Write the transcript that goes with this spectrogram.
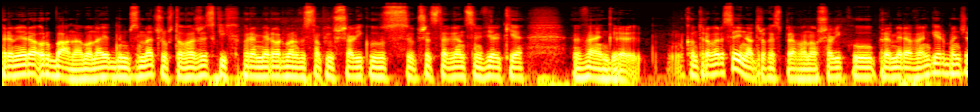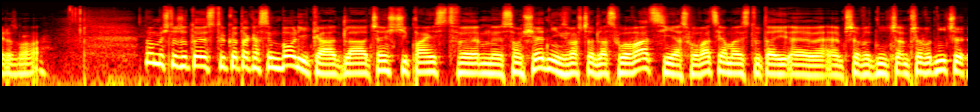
premiera Orbana, bo na jednym z meczów towarzyskich premier Orban wystąpił w szaliku z przedstawiającym Wielkie Węgry. Kontrowersyjna trochę sprawa. No, o szaliku premiera Węgier będzie rozmowa? No myślę, że to jest tylko taka symbolika dla części państw sąsiednich, zwłaszcza dla Słowacji, a Słowacja ma jest tutaj e, e, przewodniczy, przewodniczy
